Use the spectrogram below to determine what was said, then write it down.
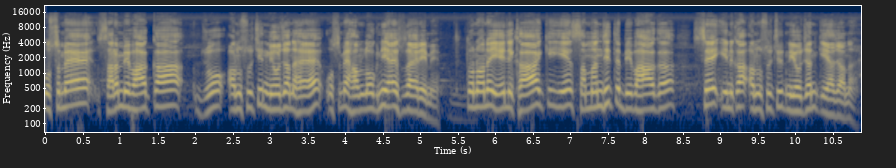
उसमें श्रम विभाग का जो अनुसूचित नियोजन है, उसमें हम लोग नहीं आए उस दायरे में। तो उन्होंने ये लिखा कि ये संबंधित विभाग से इनका अनुसूचित नियोजन किया जाना है।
